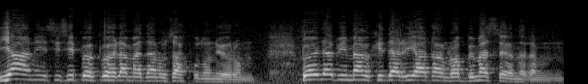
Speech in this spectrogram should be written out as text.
Yani sizi pöhpöhlemeden uzak bulunuyorum. Böyle bir mevkide riyadan Rabbime sığınırım.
